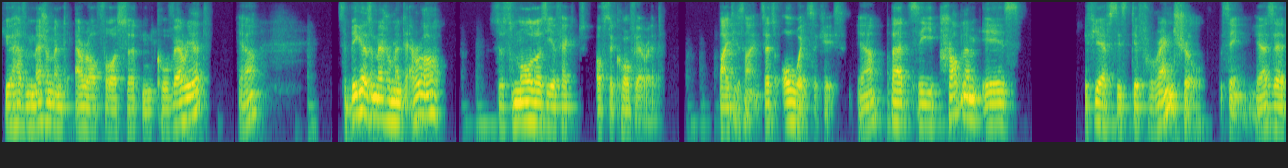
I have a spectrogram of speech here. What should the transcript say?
you have a measurement error for a certain covariate, yeah. The bigger the measurement error, the smaller the effect of the covariate by design. That's always the case. Yeah. But the problem is if you have this differential thing, yeah, that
